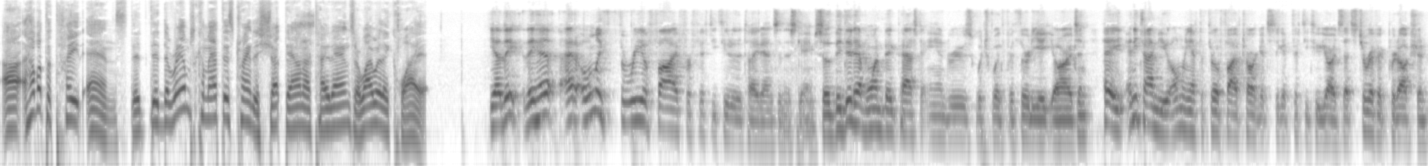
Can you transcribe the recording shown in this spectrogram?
Uh, how about the tight ends? Did, did the Rams come at this trying to shut down our tight ends, or why were they quiet? Yeah, they they had, had only three of five for 52 to the tight ends in this game. So they did have one big pass to Andrews, which went for 38 yards. And hey, anytime you only have to throw five targets to get 52 yards, that's terrific production.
